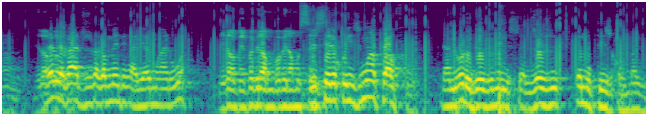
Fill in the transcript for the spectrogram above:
mm-hmm. olabye kasula gavumenti ngaali ali mwaliwa lusereko is more powerful than all of those ministers those mps combined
